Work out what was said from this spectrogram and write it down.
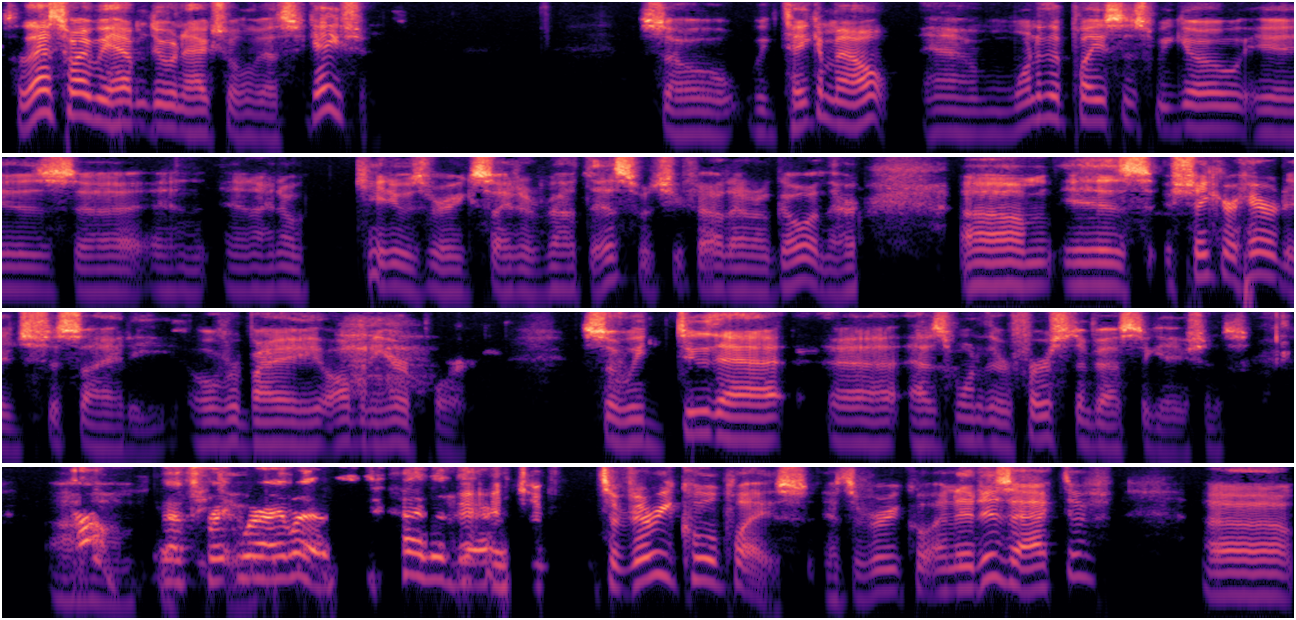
So that's why we have them do an actual investigation. So we take them out, and one of the places we go is, uh, and and I know Katie was very excited about this when she found out I'm going there, um, is Shaker Heritage Society over by Albany Airport. So we do that uh, as one of their first investigations. Oh, Um, that that's right do. where I live. I live there. It's a, it's a very cool place. It's a very cool, and it is active. Uh,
